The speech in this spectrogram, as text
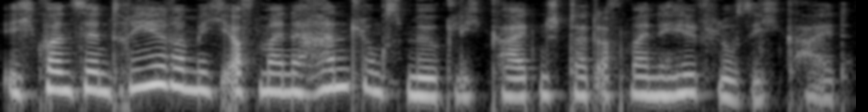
Ich konzentriere mich auf meine Handlungsmöglichkeiten statt auf meine Hilflosigkeit.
